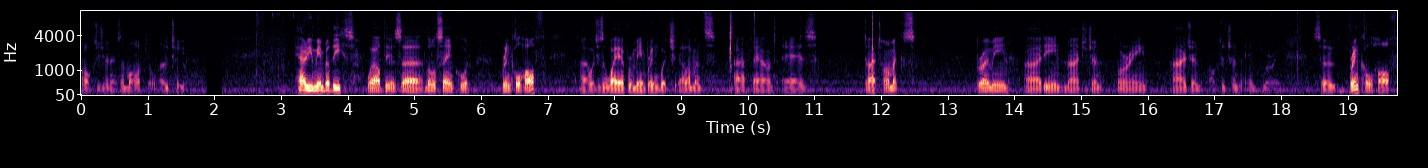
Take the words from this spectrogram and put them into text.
oxygen as a molecule, O2. How do you remember these? Well, there's a little saying called Brinkelhoff, uh, which is a way of remembering which elements are found as diatomics. Bromine, iodine, nitrogen, chlorine, hydrogen, oxygen, and fluorine. So Brinkelhoff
